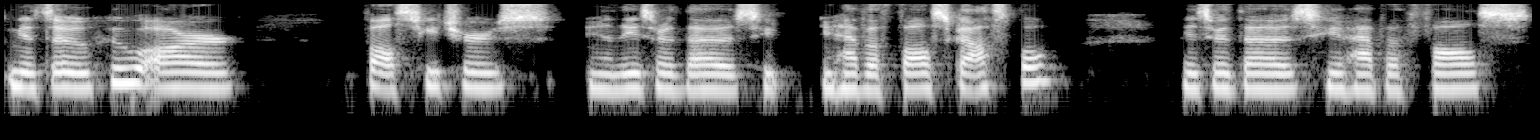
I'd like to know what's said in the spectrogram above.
you know, so who are false teachers? You know, these are those who have a false gospel. These are those who have a false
